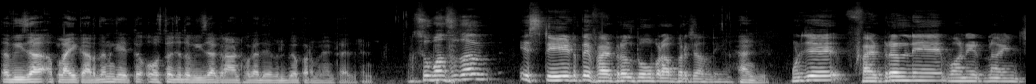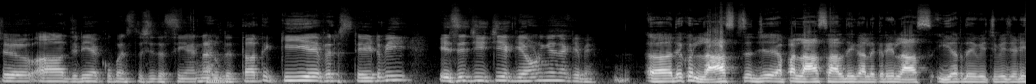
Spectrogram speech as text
ਤਾਂ ਵੀਜ਼ਾ ਅਪਲਾਈ ਕਰ ਦੇਣਗੇ ਤੇ ਉਸ ਤੋਂ ਜਦੋਂ ਵੀਜ਼ਾ ਗ੍ਰਾਂਟ ਹੋ ਗਿਆ they will be a permanent resident so Bansal Sahib ਇਹ ਸਟੇਟ ਤੇ ਫੈਡਰਲ ਦੋ ਬਰਾਬਰ ਚੱਲਦੀਆਂ। ਹਾਂਜੀ। ਹੁਣ ਜੇ ਫੈਡਰਲ ਨੇ 189 ਚ ਆ ਜਿਹੜੀਆਂ ਐਕੂਪੈਂਸ ਤੁਸੀਂ ਦੱਸੀਆਂ ਇਹਨਾਂ ਨੂੰ ਦਿੱਤਾ ਤੇ ਕੀ ਇਹ ਫਿਰ ਸਟੇਟ ਵੀ ਇਸੇ ਚੀਜ਼ 'ਚ ਹੀ ਅੱਗੇ ਆਉਣਗੀਆਂ ਜਾਂ ਕਿਵੇਂ? ਦੇਖੋ ਲਾਸਟ ਜੇ ਆਪਾਂ ਲਾਸਟ ਸਾਲ ਦੀ ਗੱਲ ਕਰੀਏ ਲਾਸਟ ਈਅਰ ਦੇ ਵਿੱਚ ਵੀ ਜਿਹੜੀ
